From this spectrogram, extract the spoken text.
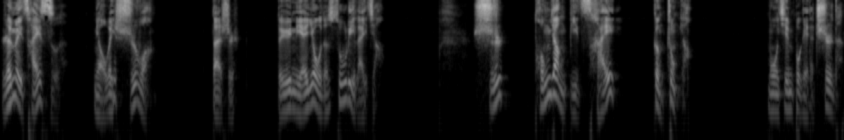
人为财死，鸟为食亡。但是，对于年幼的苏丽来讲，食同样比财更重要。母亲不给他吃的，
